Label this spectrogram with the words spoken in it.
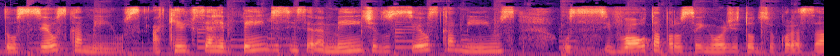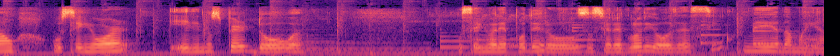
Dos seus caminhos. Aquele que se arrepende sinceramente dos seus caminhos, o, se volta para o Senhor de todo o seu coração, o Senhor, ele nos perdoa. O Senhor é poderoso, o Senhor é glorioso. É cinco e meia da manhã.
